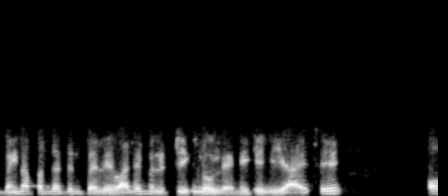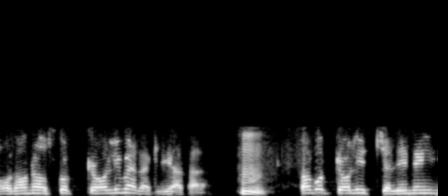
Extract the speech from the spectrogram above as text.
महीना पंद्रह दिन पहले वाले मिलिट्री के लोग लेने के लिए आए थे और उन्होंने उसको ट्रॉली में रख लिया था। हम्म। पर वो ट्रॉली चली नहीं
